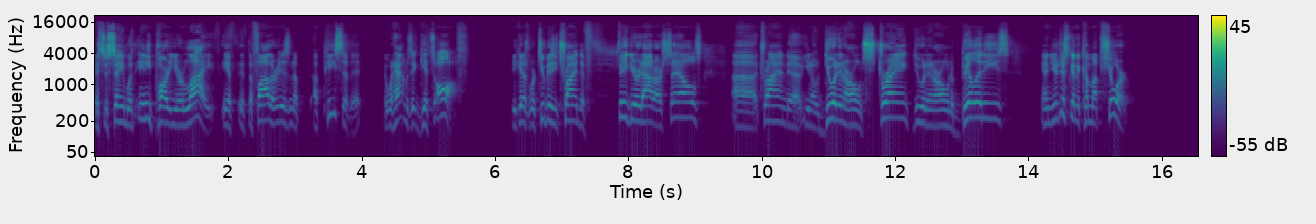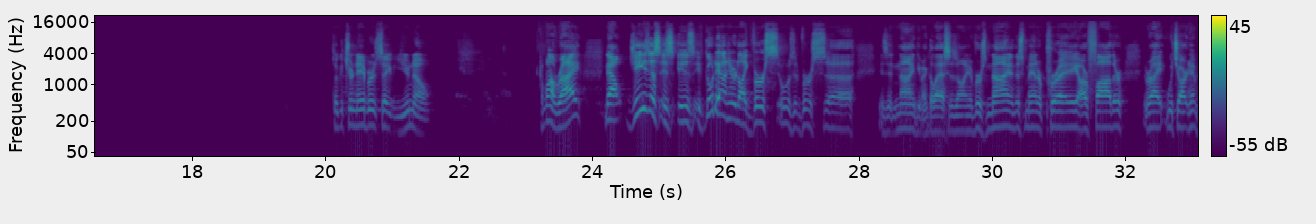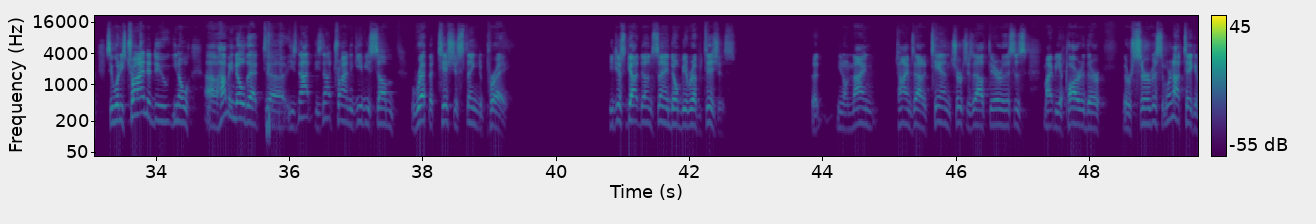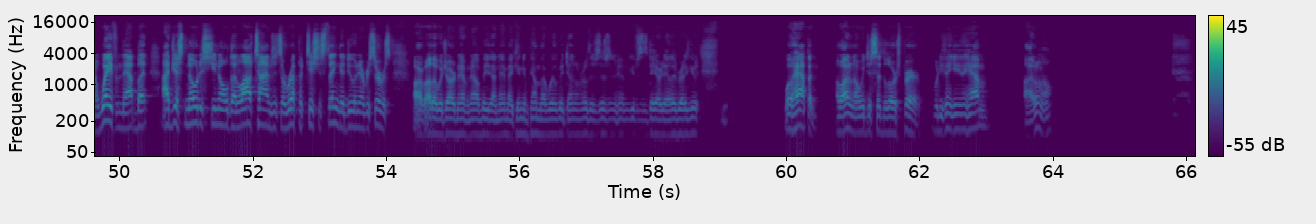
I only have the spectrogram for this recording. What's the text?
It's the same with any part of your life. If if the Father isn't a, a piece of it, then what happens? It gets off because we're too busy trying to figure it out ourselves, uh, trying to you know do it in our own strength, do it in our own abilities, and you're just going to come up short. Look at your neighbor and say, You know. Come on, right? Now, Jesus is, is if go down here to like verse, what was it, verse, uh, is it nine? Get my glasses on here. Verse nine, in this manner pray, our Father, right, which art in heaven. See, what he's trying to do, you know, uh, how many know that uh, he's not he's not trying to give you some repetitious thing to pray. He just got done saying, don't be repetitious. But, you know, nine times out of ten, churches out there, this is might be a part of their their service. And we're not taking away from that, but I've just noticed, you know, that a lot of times it's a repetitious thing they do in every service. Our Father which art in heaven, hallowed be thy name, thy kingdom come, thy will be done on earth as it is in heaven. Give us this day our daily bread. What happened? Oh, I don't know. We just said the Lord's Prayer. What do you think? Anything happened? I don't know.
